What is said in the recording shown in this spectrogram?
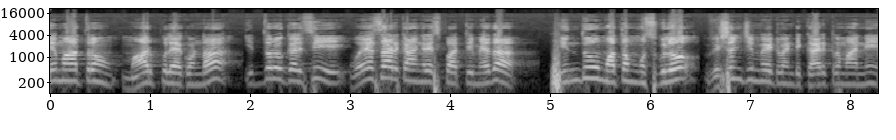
ఏమాత్రం మార్పు లేకుండా ఇద్దరూ కలిసి వైఎస్ఆర్ కాంగ్రెస్ పార్టీ మీద హిందూ మతం ముసుగులో విషం చిమ్మేటువంటి కార్యక్రమాన్ని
